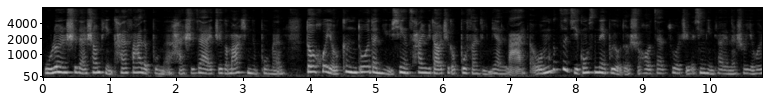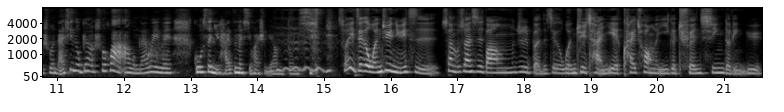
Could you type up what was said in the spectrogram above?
无论是在商品开发的部门，还是在这个 marketing 的部门，都会有更多的女性参与到这个部。部分里面来，我们自己公司内部有的时候在做这个新品调研的时候，也会说男性都不要说话啊，我们来问一问公司的女孩子们喜欢什么样的东西。所以这个文具女子算不算是帮日本的这个文具产业开创了一个全新的领域？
